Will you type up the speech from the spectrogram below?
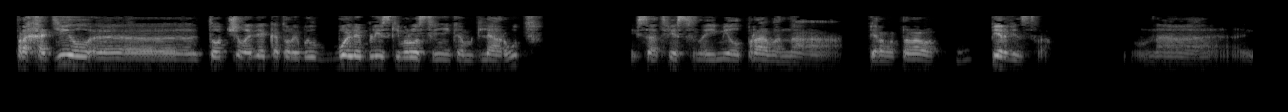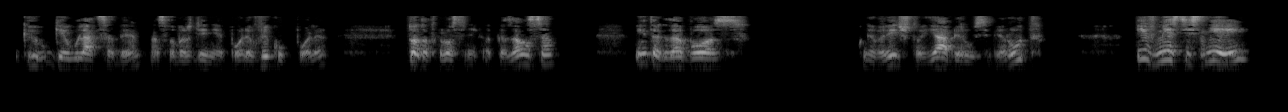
проходил э, тот человек, который был более близким родственником для Рут и, соответственно, имел право на право, право первенства, на геуляцаде, освобождение поля, выкуп поля. Тот от родственника отказался, и тогда Боз говорит, что я беру себе Рут, и вместе с ней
